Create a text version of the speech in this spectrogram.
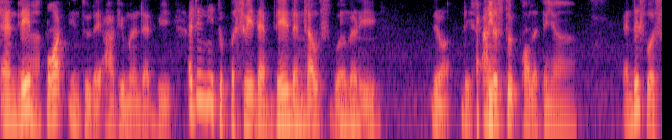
and they Yeah. bought into the argument that we, I didn't need to persuade them. They Mhm. themselves were Mhm. very, you know, they Active. understood politics. yeah And this was,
